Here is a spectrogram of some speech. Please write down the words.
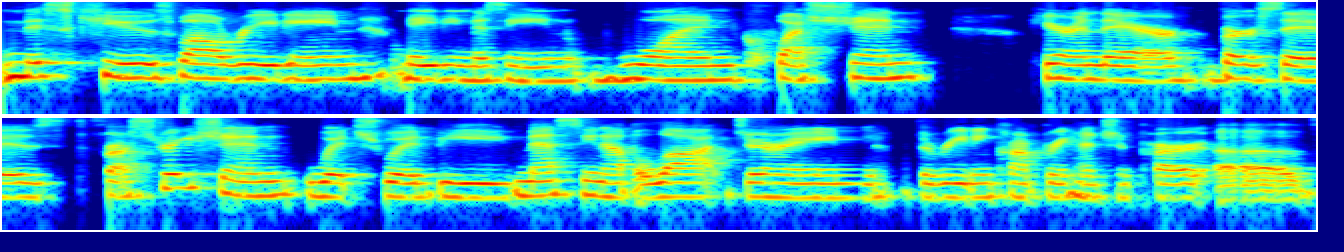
miscues while reading, maybe missing one question here and there versus frustration, which would be messing up a lot during the reading comprehension part of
